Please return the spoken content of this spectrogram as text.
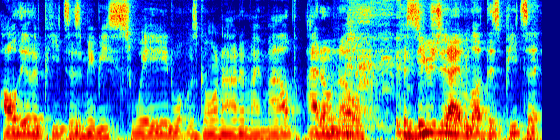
all the other pizzas maybe swayed what was going on in my mouth. I don't know because usually I love this pizza.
